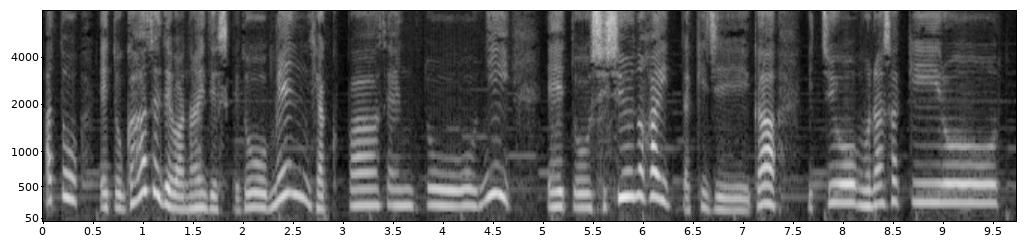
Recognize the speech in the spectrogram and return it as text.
あと、えっ、と、ガーゼではないですけど、綿100%に、えっ、と、刺繍の入った生地が、一応紫色と、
